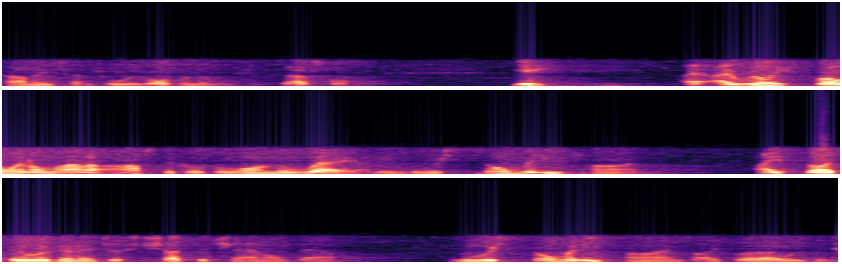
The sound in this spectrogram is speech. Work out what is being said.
Comedy Central was ultimately successful. You, I, I really throw in a lot of obstacles along the way. I mean, there were so many times I thought they were going to just shut the channel down. And there were so many times I thought I was in,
